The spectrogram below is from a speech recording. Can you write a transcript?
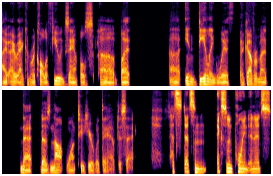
I, I, I, can recall a few examples, uh, but uh, in dealing with a government that does not want to hear what they have to say. That's that's an excellent point, and it's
